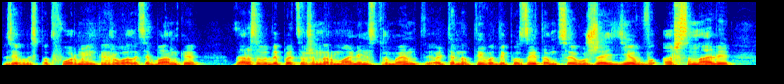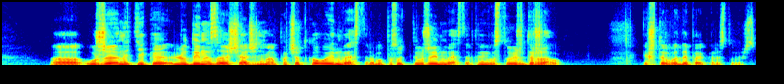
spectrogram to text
З'явились платформи, інтегрувалися банки. Зараз ОВДП це вже нормальний інструмент, альтернатива депозитам. Це вже є в арсеналі е, уже не тільки людини з заощадженнями, а початкового інвестора. Бо по суті ти вже інвестор, ти інвестуєш в державу, якщо ти ОВДП користуєшся.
